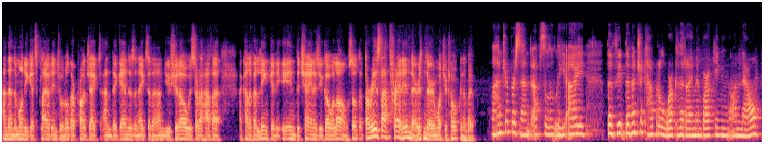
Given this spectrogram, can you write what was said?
and then the money gets plowed into another project, and again there's an exit, and you should always sort of have a a kind of a link in, in the chain as you go along. So that there is that thread in there, isn't there, in what you're talking about? 100% absolutely. I the, the venture capital work that i'm embarking on now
